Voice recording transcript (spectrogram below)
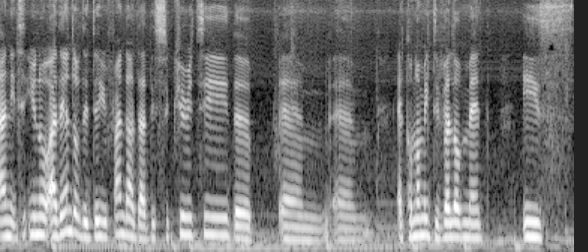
And it you know at the end of the day you find out that the security the um, um, economic development is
